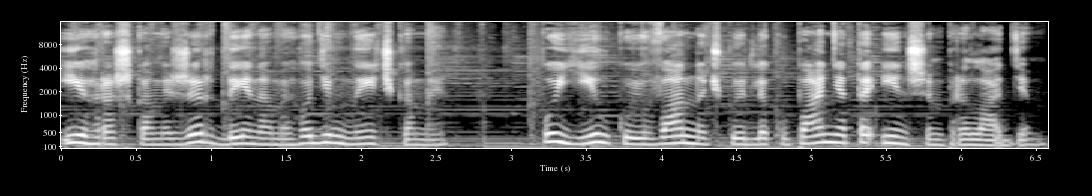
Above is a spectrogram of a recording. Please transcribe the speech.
іграшками, жердинами, годівничками, поїлкою, ванночкою для купання та іншим приладдям.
